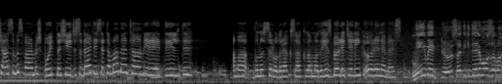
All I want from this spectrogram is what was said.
Şansımız varmış boyut taşıyıcısı neredeyse tamamen tamir edildi. Ama bunu sır olarak saklamalıyız. Böylece Link öğrenemez. Neyi bekliyoruz? Hadi gidelim o zaman.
